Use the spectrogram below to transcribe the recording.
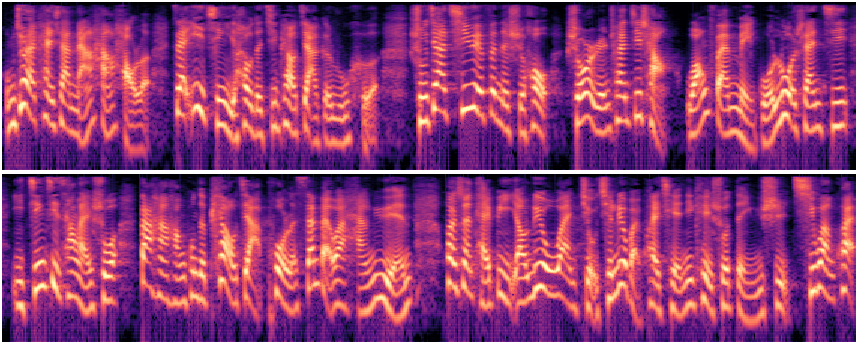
我们就来看一下南韩好了，在疫情以后的机票价格如何？暑假七月份的时候，首尔仁川机场往返美国洛杉矶，以经济舱来说，大韩航空的票价破了三百万韩元，换算台币。币要六万九千六百块钱，你可以说等于是七万块。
